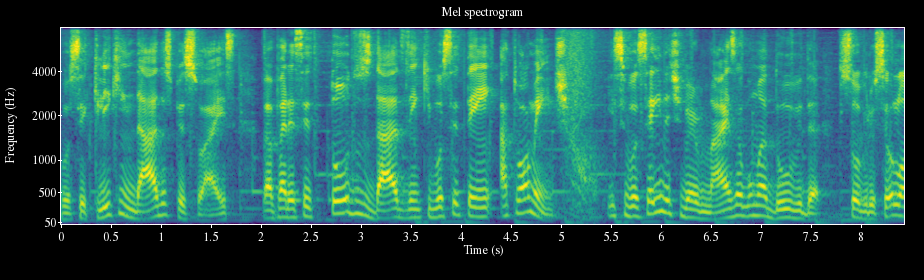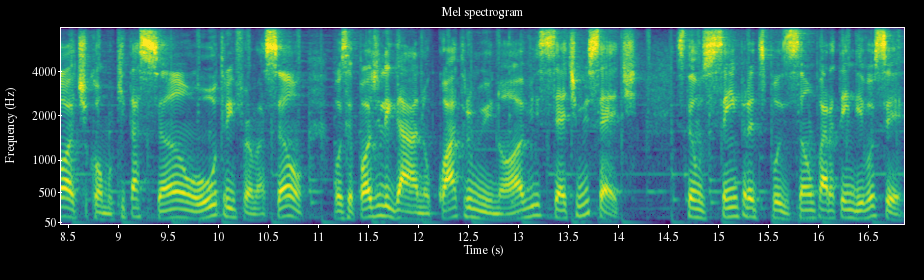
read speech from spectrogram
Você clica em dados pessoais, vai aparecer todos os dados em que você tem atualmente. E se você ainda tiver mais alguma dúvida sobre o seu lote, como quitação ou outra informação, você pode ligar no 4009 7007. Estamos sempre à disposição para atender você.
